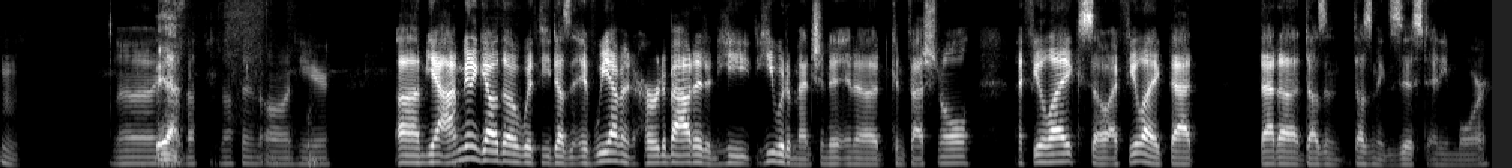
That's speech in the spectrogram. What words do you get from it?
Hmm. Uh, yeah, yeah nothing, nothing on here. Um, yeah, I'm gonna go though with he doesn't. If we haven't heard about it, and he he would have mentioned it in a confessional, I feel like. So I feel like that that uh doesn't doesn't exist anymore.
